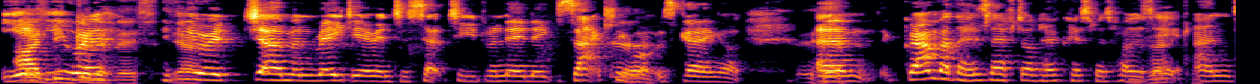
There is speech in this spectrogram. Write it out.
If I'd be you good were, at this. If yeah. you were a German radio interceptor, you'd have known exactly Yeah. what was going on. Yeah. Um, grandmother has left on her Christmas holiday, Exactly. and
